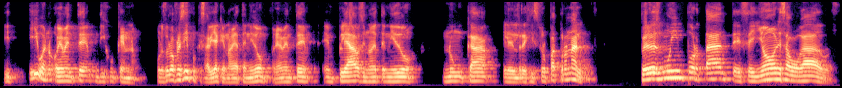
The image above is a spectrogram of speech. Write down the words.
Y, y bueno, obviamente dijo que no. Por eso lo ofrecí, porque sabía que no había tenido, obviamente, empleados y no había tenido nunca el registro patronal. Pero es muy importante, señores abogados,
